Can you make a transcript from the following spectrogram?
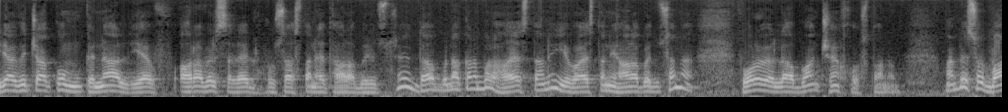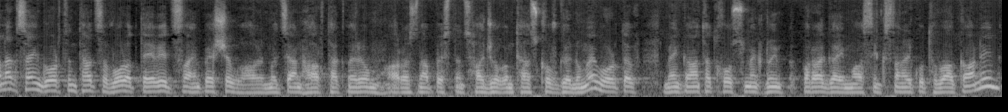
իրավիճակում գնալ եւ առավել սրել Ռուսաստանի հետ հարաբերությունները, դա բնականաբար Հայաստանի եւ Հայաստանի Հանրապետությանը որևէ լավ բան չեն խոստանում։ Այնպես որ բանակցային գործընթացը, որը տեղից այնպես չէ արևմտյան հարթակներում առանձնապես տենց հաջող ընթացքով գնում է, որովհետև մենք անդադ խոսում ենք նույն Պրագայի մասին 22 թվականին,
